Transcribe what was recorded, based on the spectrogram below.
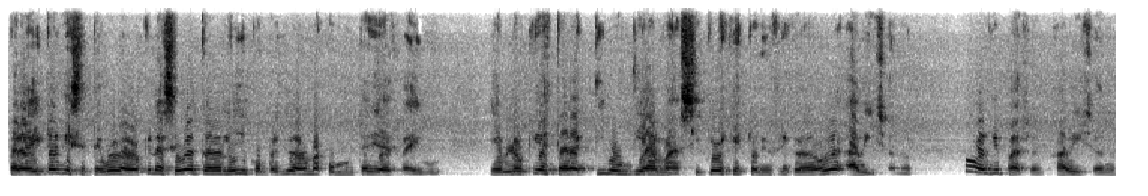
Para evitar que se te vuelva a bloquear, asegúrate de haber leído y comprendido las normas comunitarias de Facebook. El bloqueo estará activo un día más. Si quieres que esto no infringe la norma, avísanos. Vamos a ver qué pasa. Avísanos.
